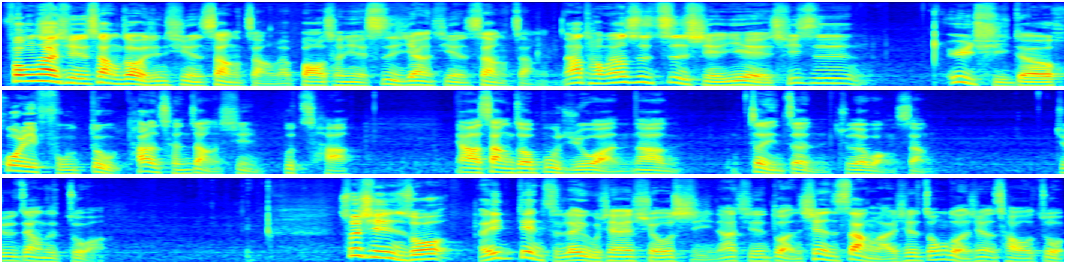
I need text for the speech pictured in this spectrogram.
丰泰其实上周已经提前上涨了，宝成也是一样提前上涨。那同样是制鞋业，其实预期的获利幅度，它的成长性不差。那上周布局完，那震一震就在往上，就是这样子做啊。所以其实你说，哎，电子类股现在休息，那其实短线上来一些中短线的操作，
